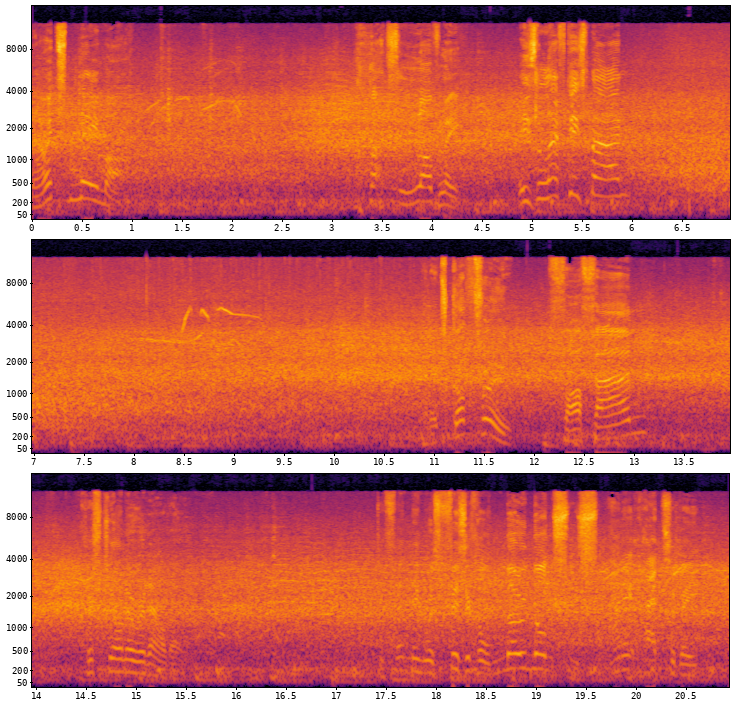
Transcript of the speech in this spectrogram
Now it's Neymar. That's lovely. He's left his man. And it's got through. Farfan. Cristiano Ronaldo. Defending was physical, no nonsense, and it had to be.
